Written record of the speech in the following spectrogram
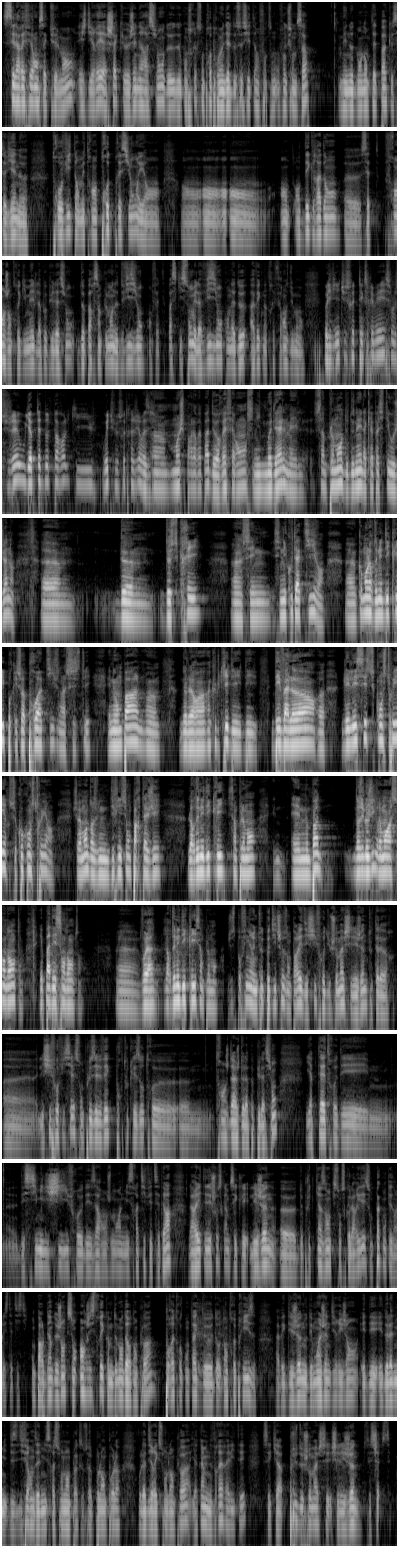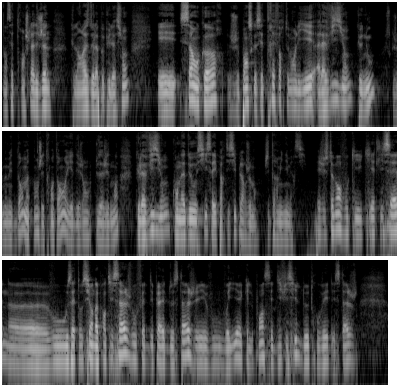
C'est la référence actuellement, et je dirais à chaque génération de, construire son propre modèle de société en, en fonction de ça. Mais ne demandons peut-être pas que ça vienne euh, trop vite en mettant trop de pression et en, en, en, en, en dégradant euh, cette frange entre guillemets de la population de par simplement notre vision en fait, pas ce qu'ils sont mais la vision qu'on a d'eux avec notre référence du moment. Olivier, tu souhaites t'exprimer sur le sujet ou il y a peut-être d'autres paroles qui, oui, tu souhaites réagir, vas-y. Euh, moi, je parlerai pas de référence ni de modèle, mais simplement de donner la capacité aux jeunes euh, de de se créer euh, c'est une, une, écoute active. Euh, comment leur donner des clés pour qu'ils soient proactifs dans la société et non pas euh, de leur inculquer des, des, des valeurs, les laisser se construire, se co-construire. Vraiment dans une définition partagée, leur donner des clés simplement et non pas dans une logique vraiment ascendante et pas descendante. Euh, voilà, leur donner des clés simplement. Juste pour finir, une toute petite chose, on parlait des chiffres du chômage chez les jeunes tout à l'heure. Euh, les chiffres officiels sont plus élevés que pour toutes les autres euh, tranches d'âge de la population. Il y a peut-être des, des simili-chiffres, des arrangements administratifs, etc. La réalité des choses, quand même, c'est que les, les jeunes de plus de 15 ans qui sont scolarisés ne sont pas comptés dans les statistiques. On parle bien de gens qui sont enregistrés comme demandeurs d'emploi pour être au contact d'entreprises avec des jeunes ou des moins jeunes dirigeants et des, et de des différentes administrations de l'emploi, que ce soit le Pôle emploi ou la direction de l'emploi, il y a quand même une vraie réalité, c'est qu'il y a plus de chômage chez, chez les jeunes, dans cette tranche-là de jeunes que dans le reste de la population. Et ça encore, je pense que c'est très fortement lié à la vision que nous, parce que je me mets dedans, maintenant j'ai 30 ans et il y a des gens plus âgés de moi, que la vision qu'on a d'eux aussi, ça y participe largement. J'ai terminé, merci. Et justement, vous qui, êtes lycéenne, euh, vous êtes aussi en apprentissage, vous faites des périodes de stage et vous voyez à quel point c'est difficile de trouver des stages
